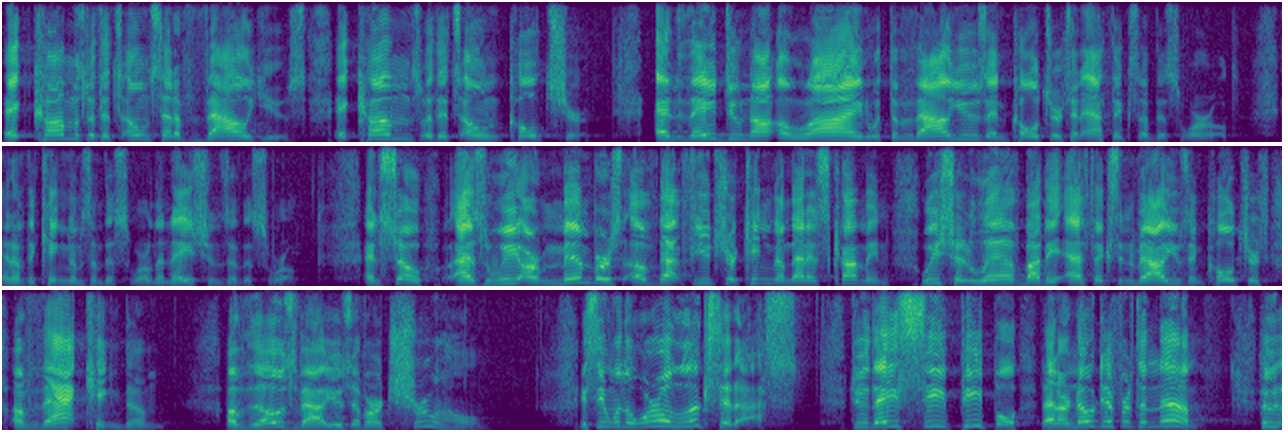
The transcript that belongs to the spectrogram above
It comes with its own set of values. It comes with its own culture. And they do not align with the values and cultures and ethics of this world and of the kingdoms of this world, the nations of this world. And so, as we are members of that future kingdom that is coming, we should live by the ethics and values and cultures of that kingdom, of those values of our true home. You see, when the world looks at us, do they see people that are no different than them, who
